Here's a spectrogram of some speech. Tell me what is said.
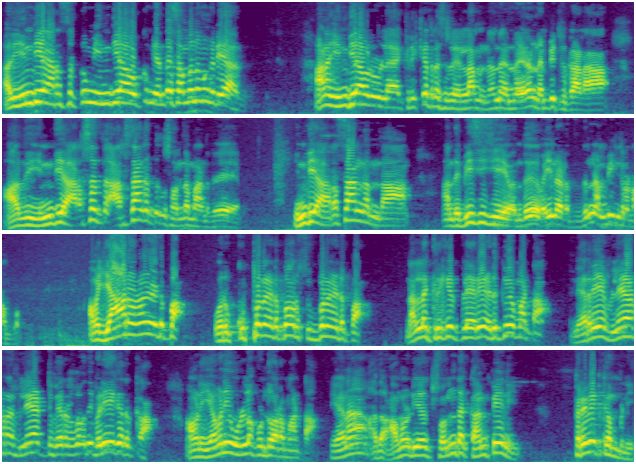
அது இந்திய அரசுக்கும் இந்தியாவுக்கும் எந்த சம்மந்தமும் கிடையாது. ஆனால் இந்தியாவில் உள்ள கிரிக்கெட் ரசிகர்கள் எல்லாம் என்ன என்ன- நம்பிட்டு இருக்கானா அது இந்திய அரச அரசாங்கத்துக்கு சொந்தமானது. இந்திய அரசாங்கம் தான் அந்த பிசிசிஐ வந்து வழி நடத்துதுன்னு நம்பிக்கிறோம் நம்ம. அவன் யாரோட வேணாலும் எடுப்பான். ஒரு குப்பனை எடுப்பான் ஒரு சுப்பனை எடுப்பான். நல்ல கிரிக்கெட் பிளேயரே எடுக்கவே மாட்டான். நிறைய விளையாடுற விளையாட்டு வீரர்கள் வந்து வெளியே இருக்கான். அவனை எவனையும் உள்ள கொண்டு வர மாட்டான். ஏன்னா அது அவனுடைய சொந்த கம்பெனி பிரைவேட் கம்பெனி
